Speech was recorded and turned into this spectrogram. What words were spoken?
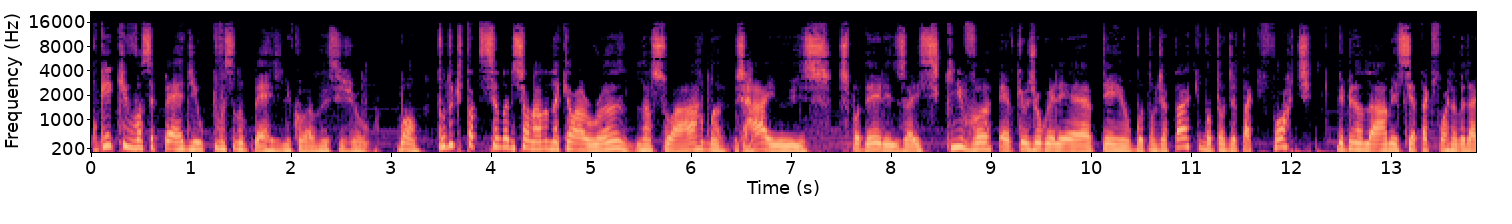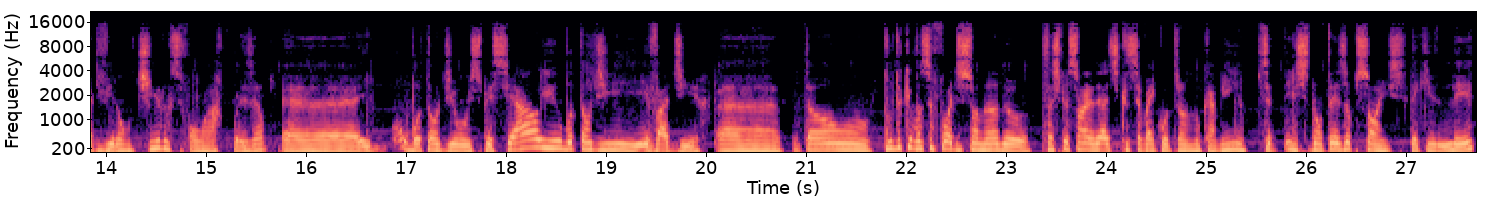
o que que você perde e o que você não perde, Nicola, nesse jogo? Bom, tudo que está sendo adicionado naquela run na sua arma, os raios, os poderes, a esquiva, é porque o jogo ele é, tem o um botão de ataque, um botão de ataque forte. Dependendo da arma, esse ataque forte na verdade vira um tiro, se for um arco, por exemplo. É, o botão de um especial e o botão de evadir. Uh, então, tudo que você for adicionando, essas personalidades que você vai encontrando no caminho, você, eles te dão três opções. Tem que ler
